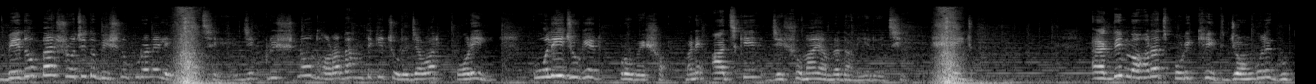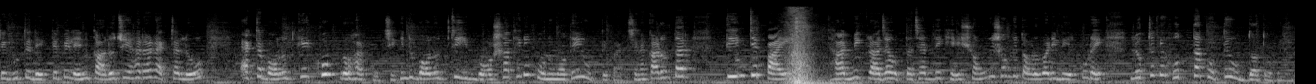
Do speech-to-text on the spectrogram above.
বেদব্যাস রচিত বিষ্ণু পুরাণে লেখা আছে যে, কৃষ্ণ ধরাধাম থেকে চলে যাওয়ার পরেই কলি যুগের প্রবেশ হয়। মানে আজকে যে সময় আমরা দাঁড়িয়ে রয়েছি, সেই যুগ। একদিন মহারাজ পরীক্ষিত জঙ্গলে ঘুরতে ঘুরতে দেখতে পেলেন কালো চেহারার একটা লোক একটা বলদকে খুব প্রহার করছে। কিন্তু বলদটি বসা থেকে কোনো মতেই উঠতে পারছে না, কারণ তার তিনটে পায়ে ধার্মিক রাজা অত্যাচার দেখে সঙ্গে সঙ্গে তরবারি বের করে লোকটাকে হত্যা করতে উদ্যত হলেন।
